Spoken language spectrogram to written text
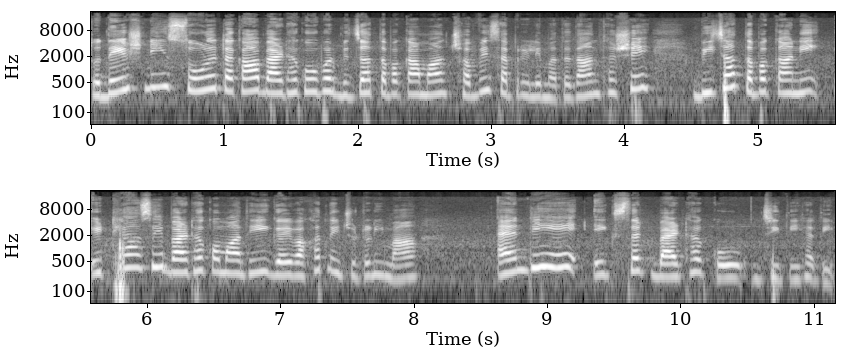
તો દેશની સોળ ટકા બેઠકો પર બીજા તબક્કામાં છવ્વીસ એપ્રિલે મતદાન થશે. બીજા તબક્કાની અઠ્યાસી બેઠકોમાંથી ગઈ વખતની ચૂંટણીમાં એનડીએ એકસઠ બેઠકો જીતી હતી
